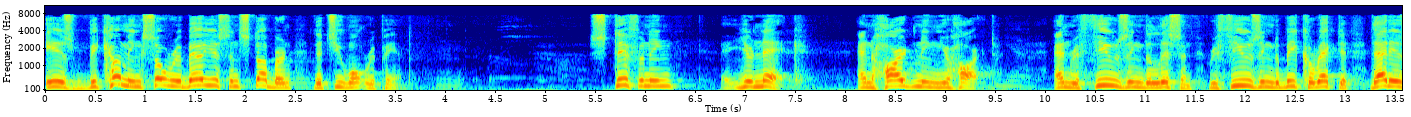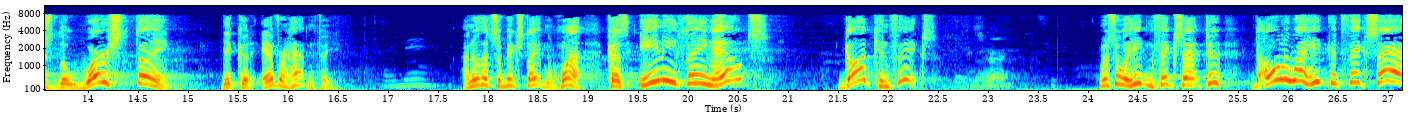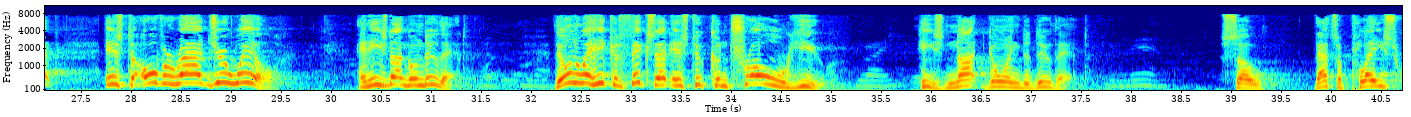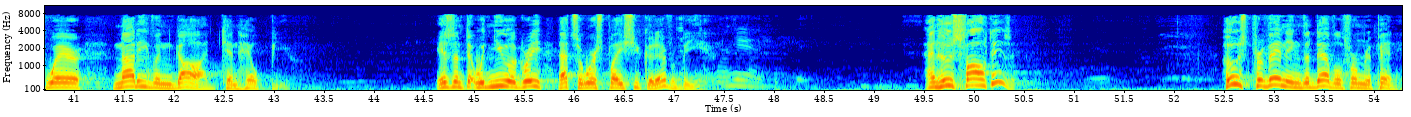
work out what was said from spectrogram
is becoming so rebellious and stubborn that you won't repent. Stiffening your neck and hardening your heart and refusing to listen, refusing to be corrected. That is the worst thing that could ever happen to you. I know that's a big statement. Why? Because anything else, God can fix. So He can fix that too. The only way He could fix that is to override your will. And He's not going to do that. The only way He could fix that is to control you. He's not going to do that. So that's a place where not even God can help you. Isn't that, wouldn't you agree? That's the worst place you could ever be in. And whose fault is it? Who's preventing the devil from repenting?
